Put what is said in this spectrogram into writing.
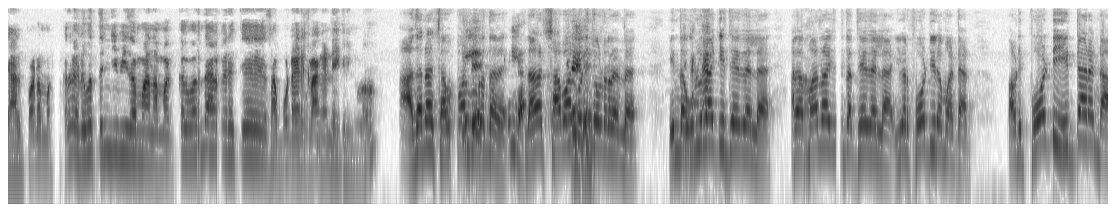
யாழ்ப்பாண மக்கள் எழுபத்தஞ்சு வீதமான மக்கள் வந்து அவருக்கு சப்போர்ட்டா இருக்கிறாங்கன்னு நினைக்கிறீங்களோ அத நான் சவால் தானே. நான் சவால் பண்ணி சொல்றேன் என்ன? இந்த உள்ளூராட்சி தேர்தல்ல அந்த மாநகராட்சி தேர்தல்ல இவர் போட்டியிட மாட்டார். அப்படி போட்டி இட்டாரண்டா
